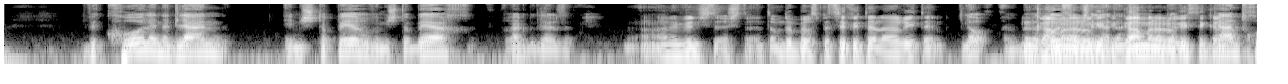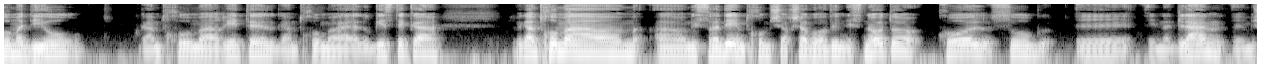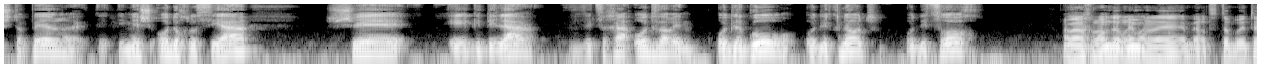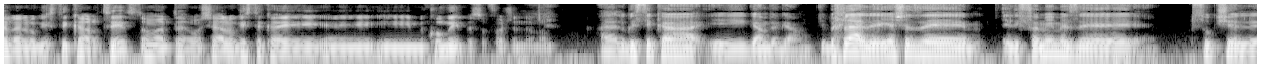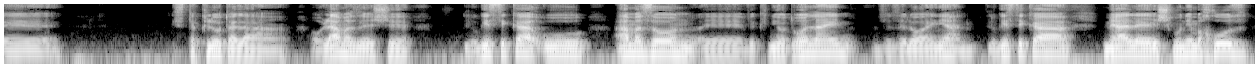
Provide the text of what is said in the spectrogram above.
וכל הנדלן uh, משתפר ומשתבח רק בגלל זה. אני מבין שאתה מדבר ספציפית על הריטל. לא, אני מדבר על כל סוג הלוג... של נדל"ן. גם על הלוגיסטיקה? גם תחום הדיור, גם תחום הריטל, גם תחום הלוגיסטיקה. וגם תחום המשרדים, תחום שעכשיו אוהבים לשנוא אותו, כל סוג אה, נדל"ן אה, משתפר אם יש עוד אוכלוסייה שגדלה וצריכה עוד דברים, עוד לגור, עוד לקנות, עוד לצרוך, אבל אנחנו לא מדברים על, אה, בארצות הברית על לוגיסטיקה ארצית, זאת אומרת, אה, או שהלוגיסטיקה היא, היא, היא מקומית בסופו של דבר. הלוגיסטיקה היא גם וגם. כי בכלל, יש איזה, לפעמים איזה סוג של אה, הסתכלות על העולם הזה, שלוגיסטיקה הוא אמזון וקניות אונליין, וזה לא העניין. לוגיסטיקה מעל 80 אחוז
